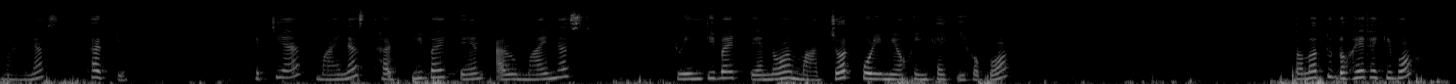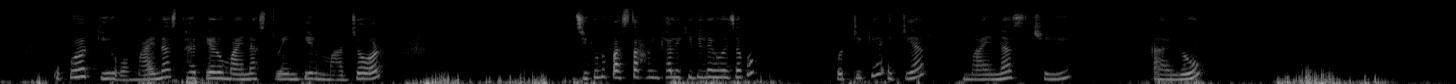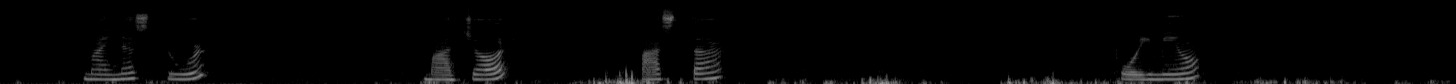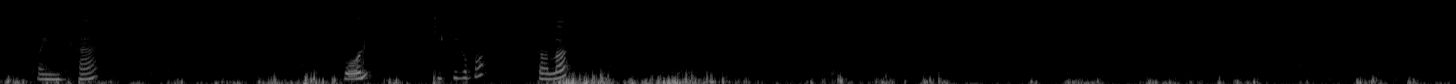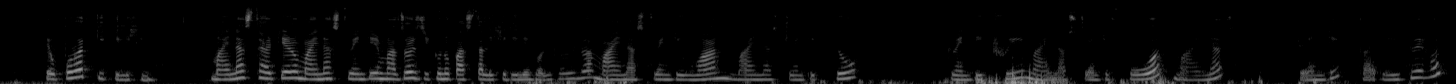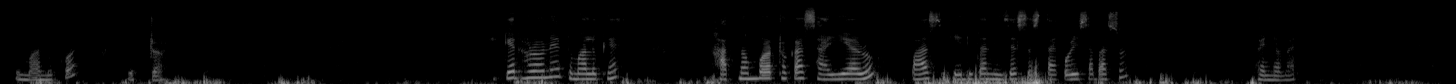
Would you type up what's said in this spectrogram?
Minus thirty. এতিয়া মাইনাছ থাৰ্টি বাই টেন আৰু মাইনাছ টুৱেণ্টি বাই টেনৰ মাজত পৰিমেয় সংখ্যা কি হ'ব? তলততো দহেই থাকিব। ওপৰত কি হ'ব? মাইনাছ থাৰ্টি আৰু মাইনাছ টুৱেণ্টিৰ মাজৰ যিকোনো পাঁচটা সংখ্যা লিখি দিলে হৈ যাব। গতিকে এতিয়া মাইনাছ থ্ৰী আৰু মাইনাছ টুৰ মাজৰ পাঁচটা পৰিমেয় সংখ্যা হ'ল কি কি হ'ব? তলত ওপৰত কি কি লিখিম? মাইনাছ থাৰ্টি আৰু মাইনাছ টুৱেণ্টিৰ মাজৰ যিকোনো পাঁচটা লিখি দিলেই হ'ল। ধৰি লোৱা minus twenty one minus twenty two twenty three minus twenty four minus twenty five এইটোৱে হ'ল তোমালোকৰ উত্তৰ। একেধৰণে তোমালোকে সাত নম্বৰত থকা চাৰি আৰু পাঁচ এই দুটা নিজে চেষ্টা কৰি চাবাচোন। ধন্যবাদ।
